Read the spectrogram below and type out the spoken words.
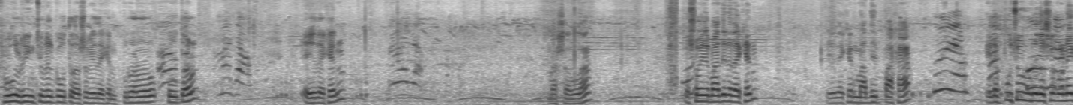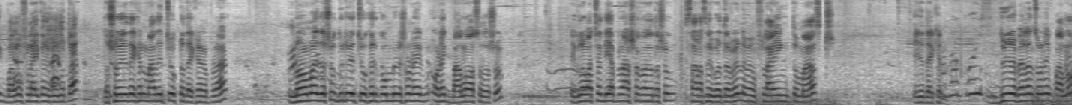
ফুল রিং চোখের কৌতর দর্শক দেখেন, পুরানো কৌতর এই যে দেখেন মাসাল্লাহ দর্শক, এই মাদিরা দেখেন, এই দেখেন মাদির পাখা। এটা প্রচুর উড়ো, দর্শক, অনেক ভালো ফ্লাই করে কতটা দর্শক, এই দেখেন মাদির চোখটা দেখেন আপনারা। নর্মাল দর্শক দুটোর চোখের কম্বিনেশন অনেক অনেক ভালো আছে, দর্শক। এগুলো বাচ্চা দিয়ে আপনারা আশা করা যায়, দর্শক, সারাসারি করতে পারবেন এবং ফ্লাইং তো মাস্ট এই যে দেখেন দুইটার ব্যালেন্স অনেক ভালো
